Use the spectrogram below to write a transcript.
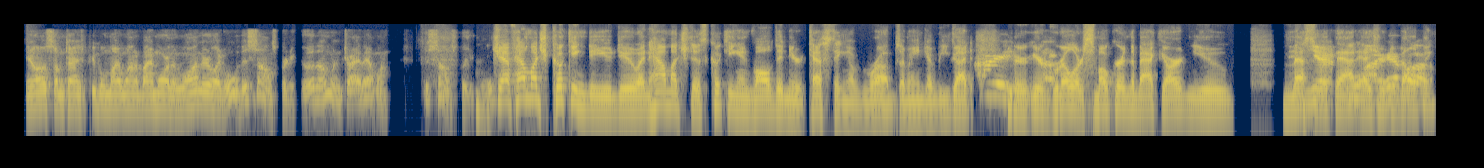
you know, sometimes people might want to buy more than one. They're like, "Oh, this sounds pretty good. I'm going to try that one. This sounds pretty good." Jeff, how much cooking do you do, and how much does cooking involved in your testing of rubs? I mean, have you got I, your your uh, grill or smoker in the backyard, and you mess Yeah, with that well, as you're uh, developing?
